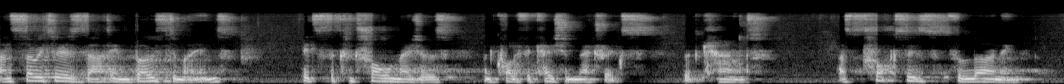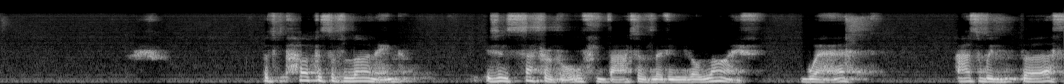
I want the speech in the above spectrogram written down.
And so it is that in both domains, it's the control measures and qualification metrics that count as proxies for learning. But the purpose of learning is inseparable from that of living your life where, as with birth,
